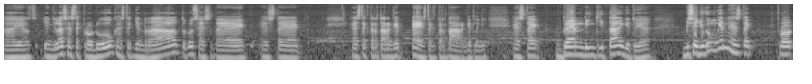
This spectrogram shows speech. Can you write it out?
Uh, yang yang jelas hashtag produk hashtag general terus hashtag hashtag hashtag tertarget eh hashtag tertarget lagi. Hashtag branding kita gitu ya. Bisa juga mungkin hashtag pro,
